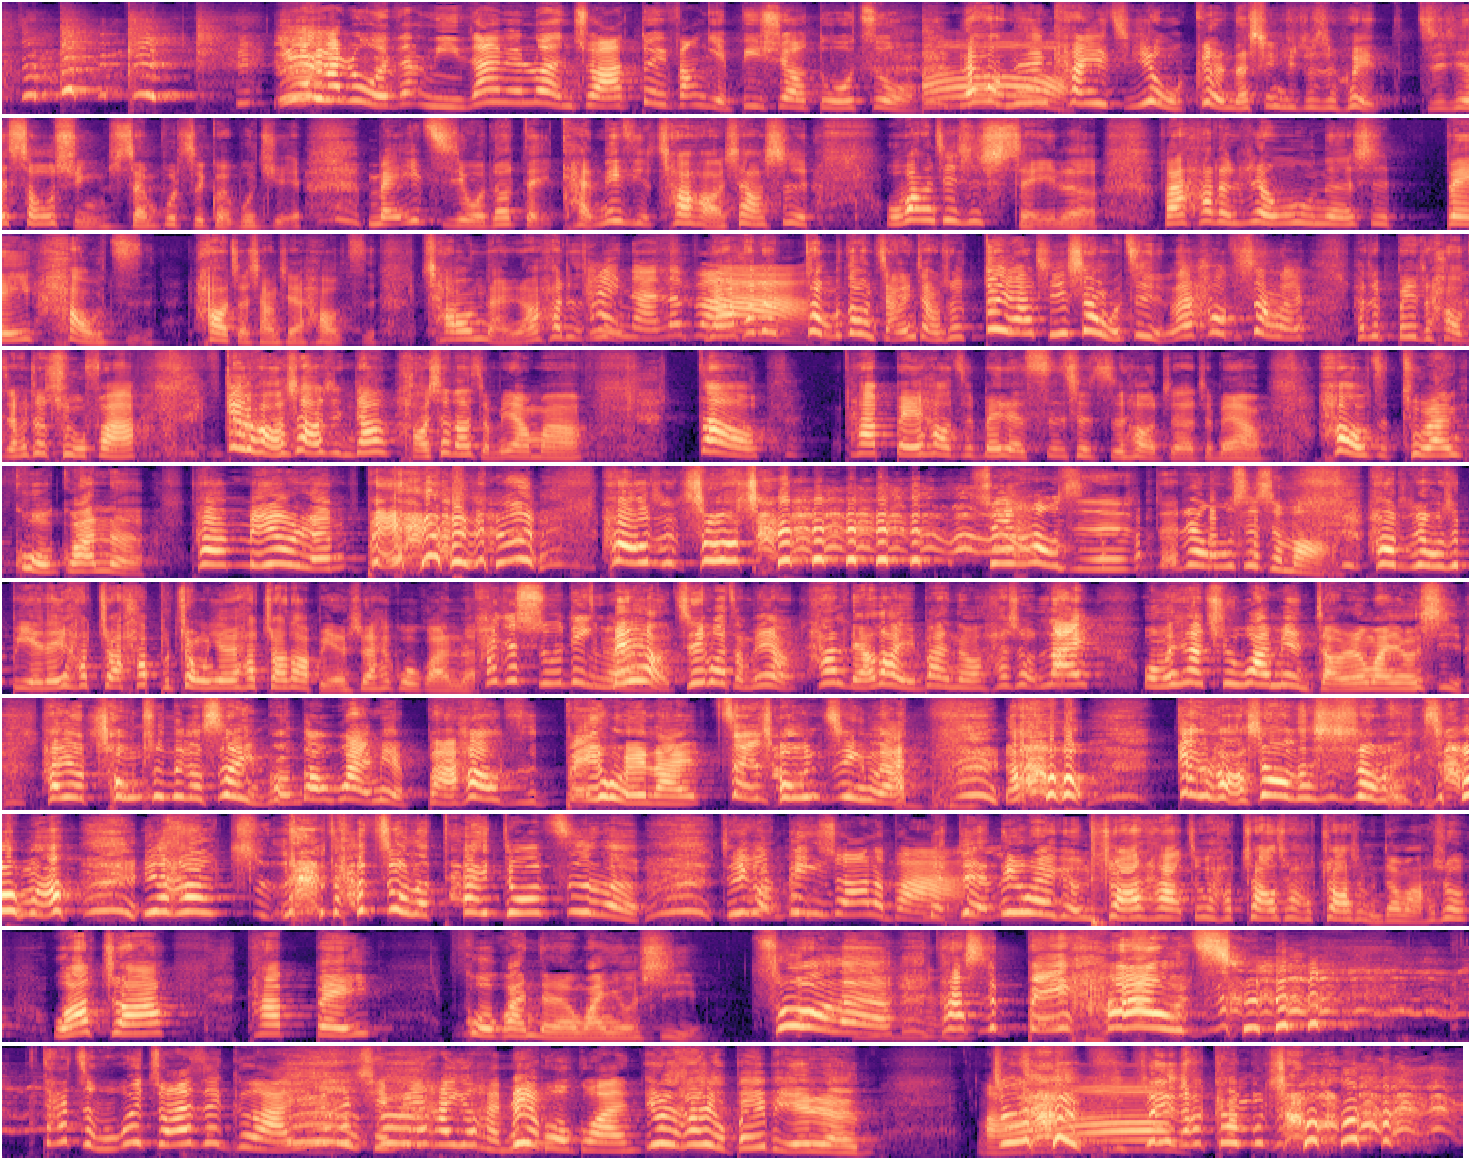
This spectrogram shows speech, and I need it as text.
因为他如果在你在那边乱抓，对方也必须要多做。然后我那天看一集，因为我个人的兴趣就是会直接搜寻神不知鬼不觉，每一集我都得看。那集超好笑是，是我忘记是谁了，反正他的任务呢是背耗子，耗子想起来耗子超难，然后他就太难了吧？然后他就动不动讲一讲说，对啊，其实像我自己来耗子上来，他就背着耗子然后就出发。更好笑的是，你知道好笑到怎么样吗？到。他背耗子背了四次之后，知道怎么样？耗子突然过关了，他没有人背了，就是耗子出去。所以耗子的任务是什么？耗子任务是别的，因为他抓他不重要，因为他抓到别人，所以他过关了。他就输定了。没有结果怎么样？他聊到一半呢，他说：“来，我们现在去外面找人玩游戏。”他又冲出那个摄影棚到外面，把耗子背回来，再冲进来。然后更好笑的是什么？你知道吗？因为他他做了太多次了，结果被抓了吧？对，另外一个人抓他，结果他抓抓他抓什么？你知道吗？他说：“我要抓他背过关的人玩游戏。”错了，他是背耗子。他怎么会抓这个啊？因为他前面他又还没过关，因为他有背别人，就是、哦、所以他看不出来。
